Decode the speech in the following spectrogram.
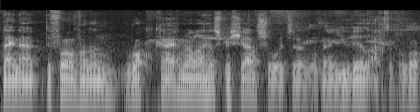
bijna de vorm van een rock krijgen, maar dan wel een heel speciaal soort, eh, of een juweelachtige rock.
